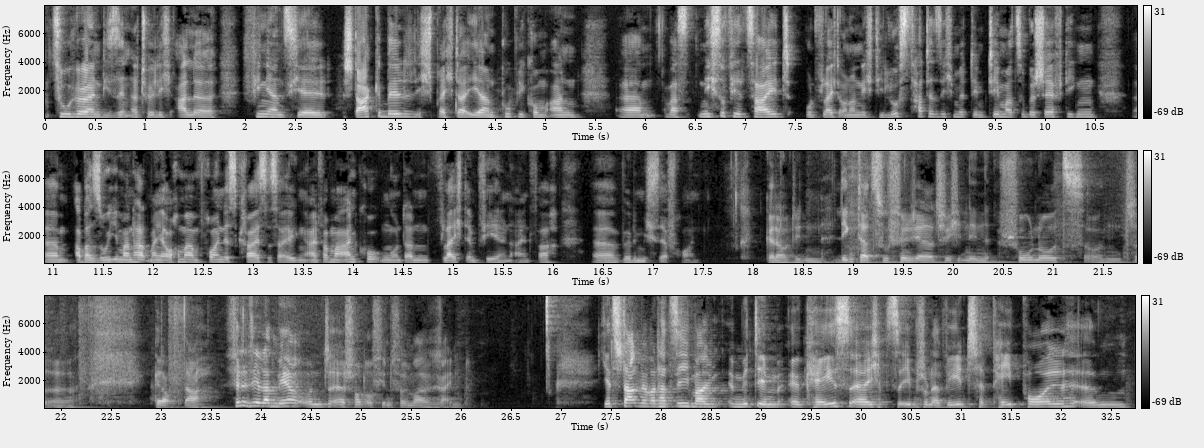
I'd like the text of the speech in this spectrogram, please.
zuhören, die sind natürlich alle finanziell stark gebildet. Ich spreche da eher ein Publikum an, ähm, was nicht so viel Zeit und vielleicht auch noch nicht die Lust hatte, sich mit dem Thema zu beschäftigen. Ähm, aber so jemand hat man ja auch immer im Freundeskreis, das einfach mal angucken und dann vielleicht empfehlen einfach. Äh, würde mich sehr freuen. Genau, den Link dazu findet ihr natürlich in den Show Notes und äh, genau, da findet ihr dann mehr und äh, schaut auf jeden Fall mal rein. Jetzt starten wir aber tatsächlich mal mit dem äh, Case. Äh, ich habe es eben schon erwähnt, PayPal. Ähm,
